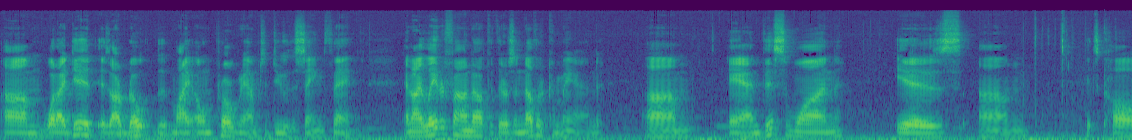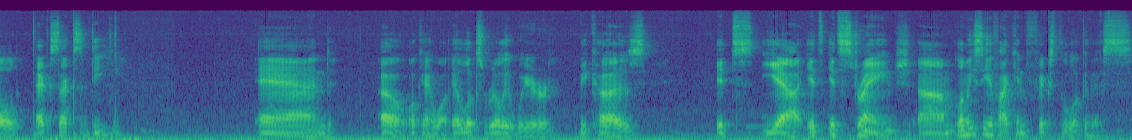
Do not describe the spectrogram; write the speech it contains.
um, what I did is I wrote the, my own program to do the same thing. And I later found out that there's another command, um, and this one is um, it's called XXD. And, oh, okay, well, it looks really weird because it's, yeah, it's, it's strange. Um, let me see if I can fix the look of this.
